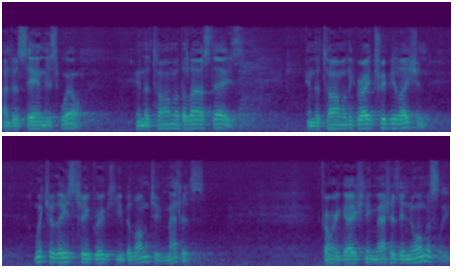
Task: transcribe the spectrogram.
Understand this well. In the time of the last days, in the time of the Great Tribulation, which of these two groups you belong to matters. Congregationally matters enormously.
